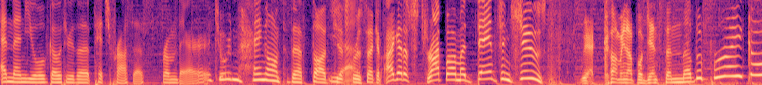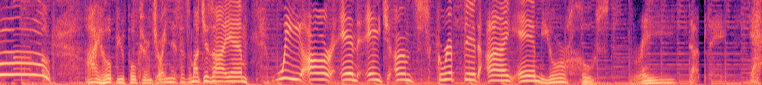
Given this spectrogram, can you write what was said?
and then you will go through the pitch process from there. Jordan, hang on to that thought just Yeah. for a second. I got to strap on my dancing shoes. We are coming up against another break. Oh! I hope you folks are enjoying this as much as I am. We are NH Unscripted. I am your host, Ray Dudley. Yeah.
